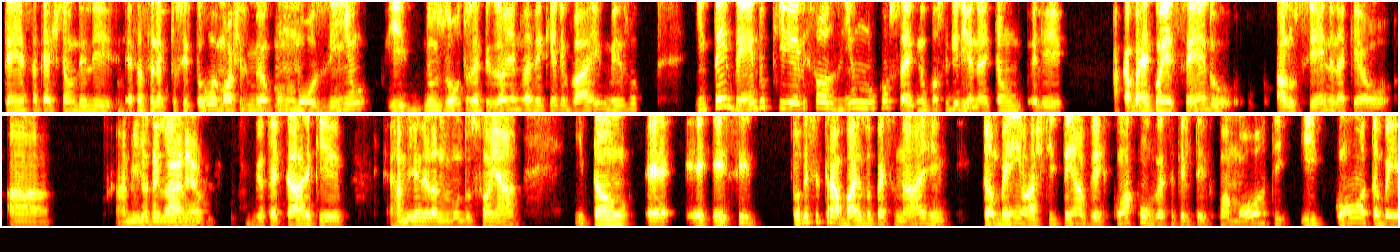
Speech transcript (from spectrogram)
tem essa questão dele, essa cena que tu citou, mostra ele meio com um humorzinho, e nos outros episódios a gente vai ver que ele vai mesmo entendendo que ele sozinho não consegue, não conseguiria, né? Então ele acaba reconhecendo a Luciene, né, que é o, a, a amiga dela, no, bibliotecária, que é amiga dela no mundo sonhar. Então, é, é, esse todo esse trabalho do personagem também eu acho que tem a ver com a conversa que ele teve com a morte e com a, também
